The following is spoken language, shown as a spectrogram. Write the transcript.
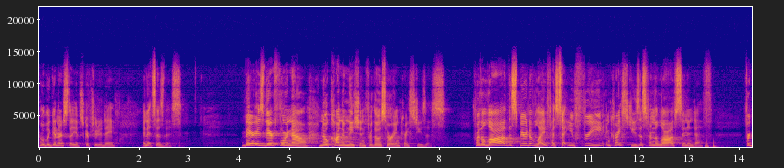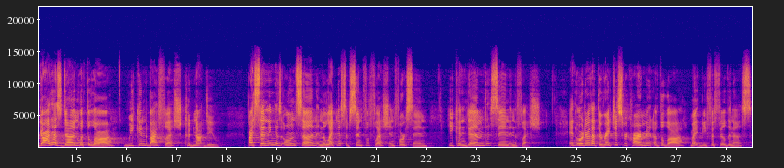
We'll begin our study of Scripture today, and it says this There is therefore now no condemnation for those who are in Christ Jesus. For the law of the Spirit of life has set you free in Christ Jesus from the law of sin and death. For God has done what the law, weakened by flesh, could not do. By sending his own Son in the likeness of sinful flesh and for sin, he condemned sin in the flesh, in order that the righteous requirement of the law might be fulfilled in us,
